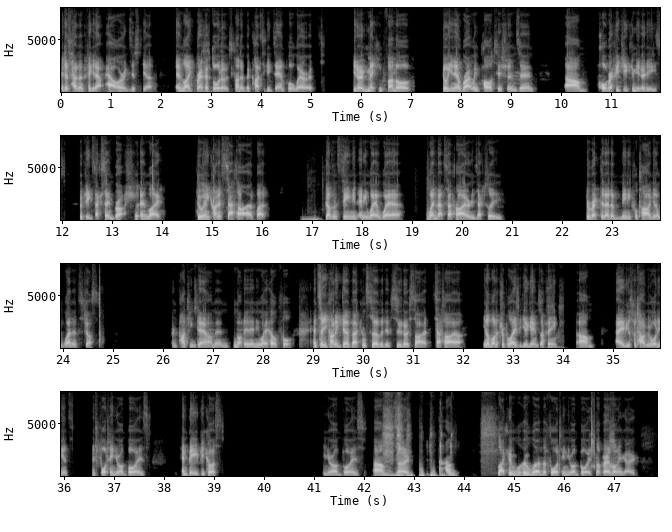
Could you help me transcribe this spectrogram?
It just hasn't figured out power exists yet. And like Grand Theft Auto is kind of a classic example where it's you know making fun of billionaire right-wing politicians and um, poor refugee communities with the exact same brush and like doing kind of satire, but doesn't seem in any way aware when that satire is actually directed at a meaningful target and when it's just and punching down and not in any way helpful. And so you kind of get that conservative pseudo satire in a lot of AAA video games, I think. Um, a, because the target audience 14 year old boys, and B, because year old boys. Um, so, um, like, who, who were the 14 year old boys not very long ago?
